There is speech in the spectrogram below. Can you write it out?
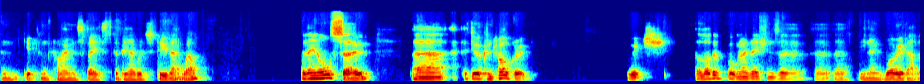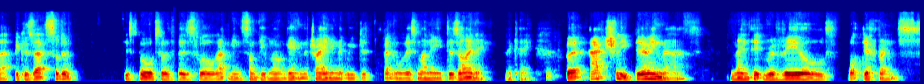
and give them time and space to be able to do that well. But then also uh, do a control group, which a lot of organizations are, are, are, you know, worry about that because that sort of is thought of as well, that means some people aren't getting the training that we've spent all this money designing. Okay. But actually doing that meant it revealed what difference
